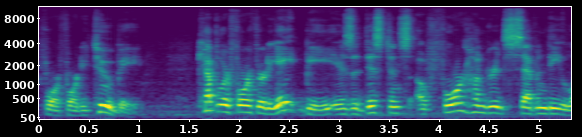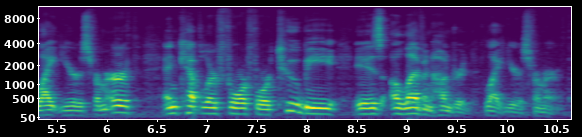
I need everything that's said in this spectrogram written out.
442b. Kepler 438b is a distance of 470 light years from Earth, and Kepler 442b is 1100 light years from Earth.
